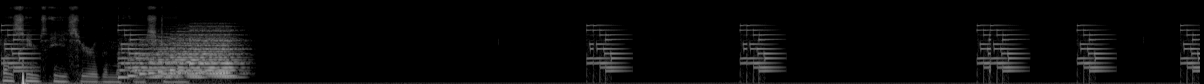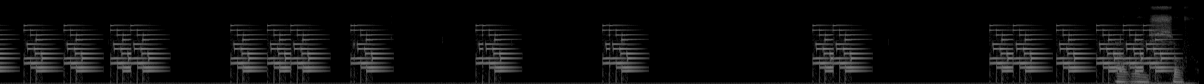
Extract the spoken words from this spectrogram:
This one seems easier than the first game. So far.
